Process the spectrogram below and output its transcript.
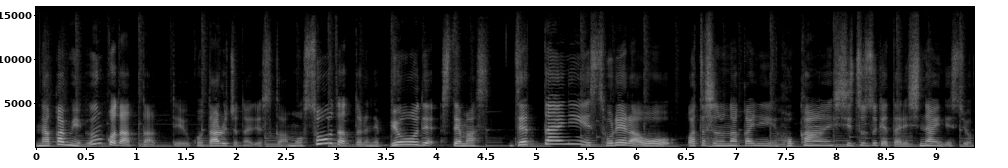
中身うんこだったっていうことあるじゃないですか。もうそうだったらね、秒で捨てます。絶対にそれらを私の中に保管し続けたりしないんですよ。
